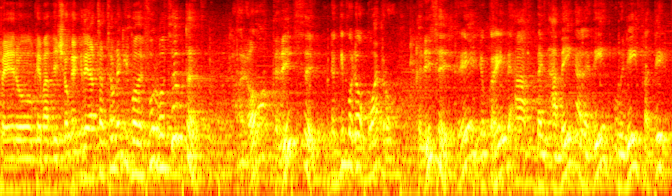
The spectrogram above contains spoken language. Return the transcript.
Pero que me han dicho que creaste hasta un equipo de fútbol Ceuta. Claro, ¿Qué dices? un equipo no, cuatro. ¿Qué dices? Sí, yo cogí a Benjamín, a Ledín, juvenil, infantil.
